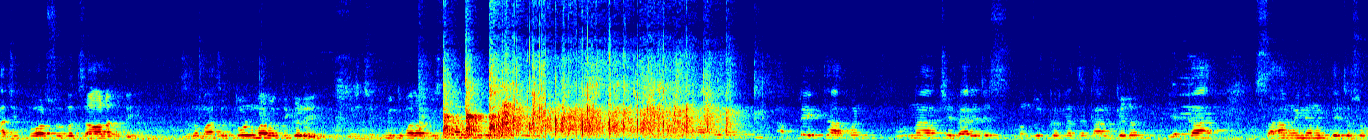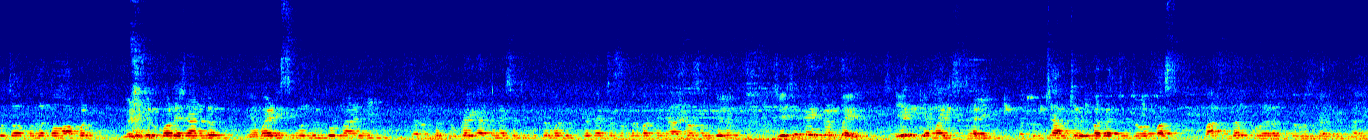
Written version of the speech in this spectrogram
अजित पवार सोबत जावं लागते. जसं माझं तोंड मारुतीकडे निश्चित मी तुम्हाला विस्तार इथं आपण पूर्णाचे बॅरेजेस मंजूर करण्याचं काम केलं. एका सहा महिन्यामध्ये त्याच्यासोबत जाऊन मदत भाऊ आपण मेडिकल कॉलेज आणलं. एम आय डी सी मंजूर करून आणली. त्यानंतर टोकाई कारखान्यासाठी तिथं मदत करण्याच्या संदर्भात त्यांनी आश्वासन दिलं. जे जे काही करता येईल एक एम आय डी सी झाली तर तुमच्या आमच्या विभागातील जवळपास पाच हजार पुण्याला तिथं रोजगार करण्यात आले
